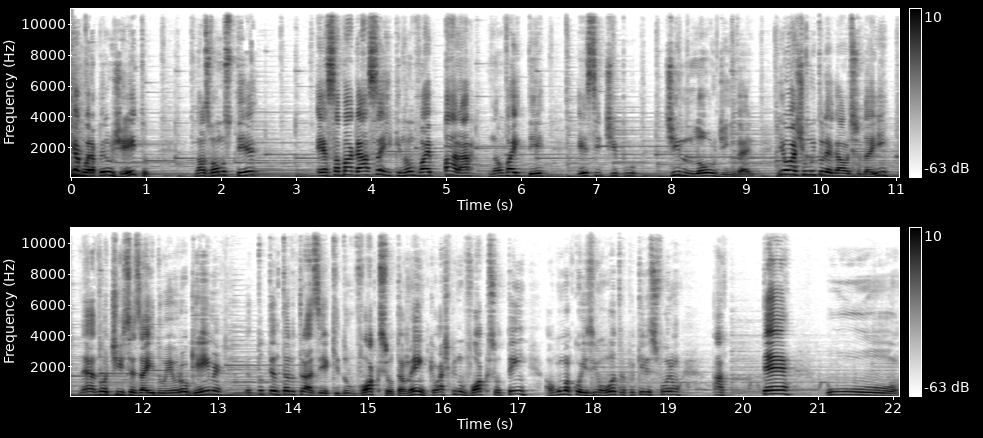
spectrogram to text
E agora, pelo jeito, nós vamos ter essa bagaça aí que não vai parar, não vai ter esse tipo de loading, velho. E eu acho muito legal isso daí, né? Notícias aí do Eurogamer. Eu tô tentando trazer aqui do Voxel também, que eu acho que no Voxel tem alguma coisinha ou outra, porque eles foram até o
